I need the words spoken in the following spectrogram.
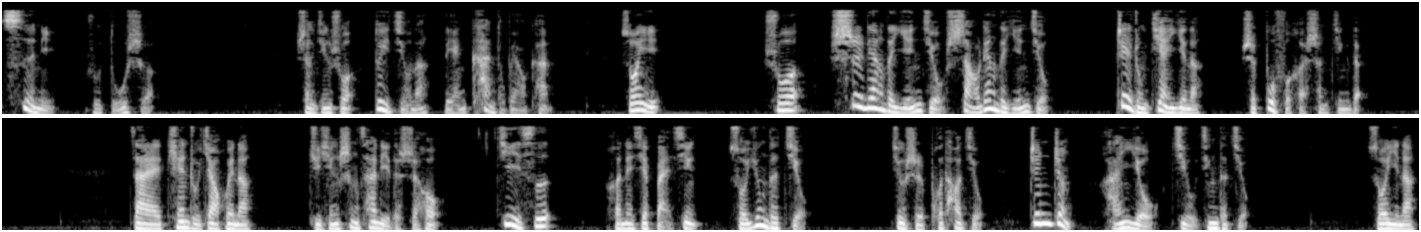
刺你如毒蛇。圣经说，对酒呢，连看都不要看。所以说，适量的饮酒，少量的饮酒，这种建议呢，是不符合圣经的。在天主教会呢，举行圣餐礼的时候，祭司和那些百姓所用的酒就是葡萄酒，真正含有酒精的酒。所以呢，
